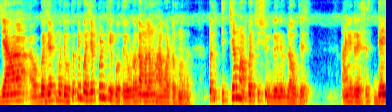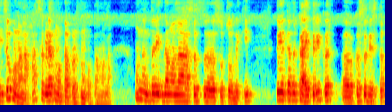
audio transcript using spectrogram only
ज्या बजेटमध्ये होतं ते बजेट पण ठीक होतं. एवढं का मला महाग वाटत नव्हतं. पण तिच्या मापाचे शिवलेले ब्लाउजेस आणि ड्रेसेस द्यायचं कोणाला हा सगळ्यात मोठा प्रश्न होता मला. मग नंतर एकदा मला असंच सुचवलं की तू एखादं ट्राय तरी कर कसं दिसतं.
